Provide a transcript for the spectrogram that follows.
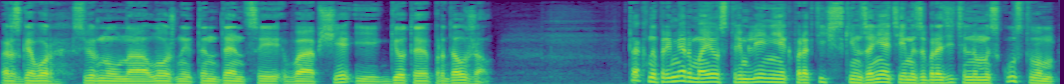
Разговор свернул на ложные тенденции вообще, и Гёте продолжал. Так, например, мое стремление к практическим занятиям изобразительным искусством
